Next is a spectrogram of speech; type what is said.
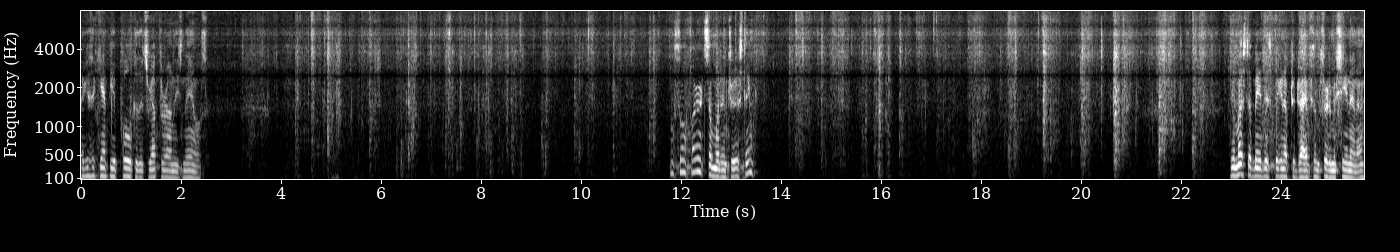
I guess it can't be a pull because it's wrapped around these nails. Well, so far it's somewhat interesting. They must have made this big enough to drive some sort of machine in, huh?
